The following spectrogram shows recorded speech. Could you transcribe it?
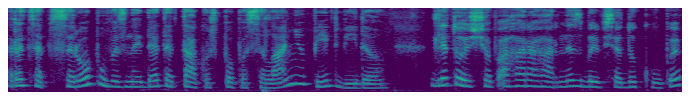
Рецепт сиропу ви знайдете також по посиланню під відео. Для того, щоб агар-агар не збився докупи,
